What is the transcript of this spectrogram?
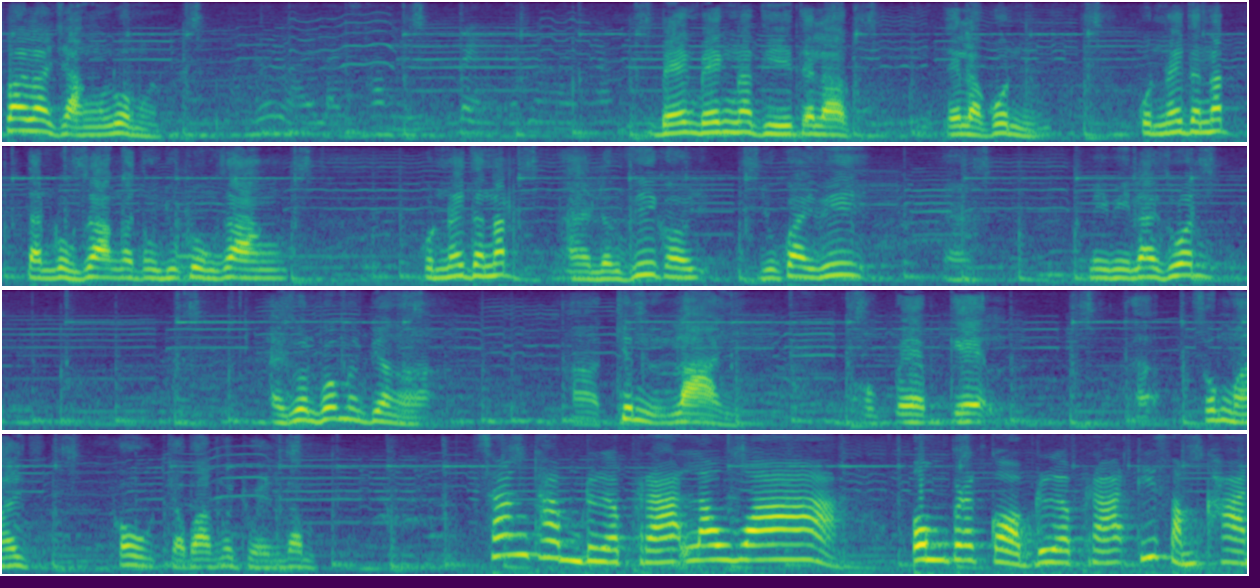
หลายหลายจังร่วมกันแบ่งแบ่งนาทีแต่ละแต่ละคนคนไหนถนัดด้านโครงสร้างก็ต้องอยู่โครงสร้าง คนไหนถนัดไอ้เรื่องที่ก็อยู่ใกล้ที่นะมีมีหลายส่วนไอ้ส่วนผมมันเพียงอะเช่นลายออกแบบแกะ ส่งหมายเขาชาวบ้านมาช่วยกันทำช่างทำเรือพระเล่าว่า องค์ประกอบเรือพระที่สำคัญ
